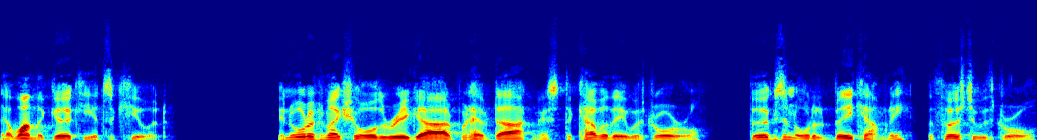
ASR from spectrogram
that one the Gerke had secured. In order to make sure the rear guard would have darkness to cover their withdrawal, Ferguson ordered B Company, the first to withdraw,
